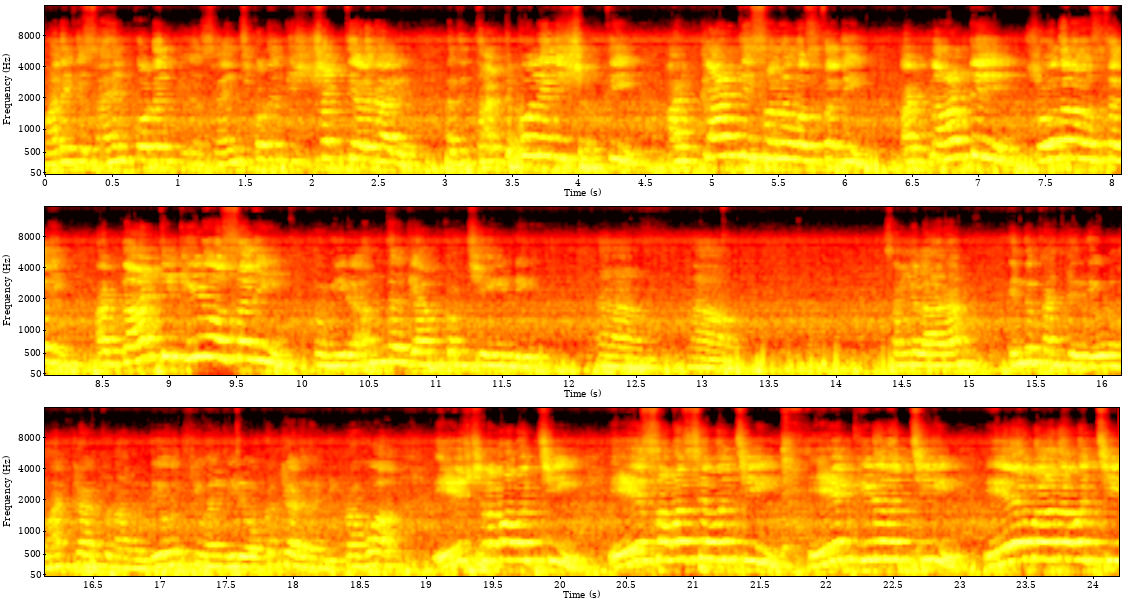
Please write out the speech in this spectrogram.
మనకి సహించుకోవడానికి సహించుకోవడానికి శక్తి అడగాలి అది తట్టుకోలేని శక్తి. అట్లాంటి సమయం వస్తుంది. అట్లాంటి శోధన వస్తుంది. అట్లాంటి కీడు వస్తుంది. మీరు అందరు జ్ఞాపకం చేయండి. నా సంగలారా ఎందుకంటే దేవుడు మాట్లాడుతున్నారు దేవుడికి మీరు ఒకటి అడగండి. ప్రభు ఏ శ్రమ వచ్చి ఏ సమస్య వచ్చి ఏ కీడు వచ్చి ఏ బాధ వచ్చి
